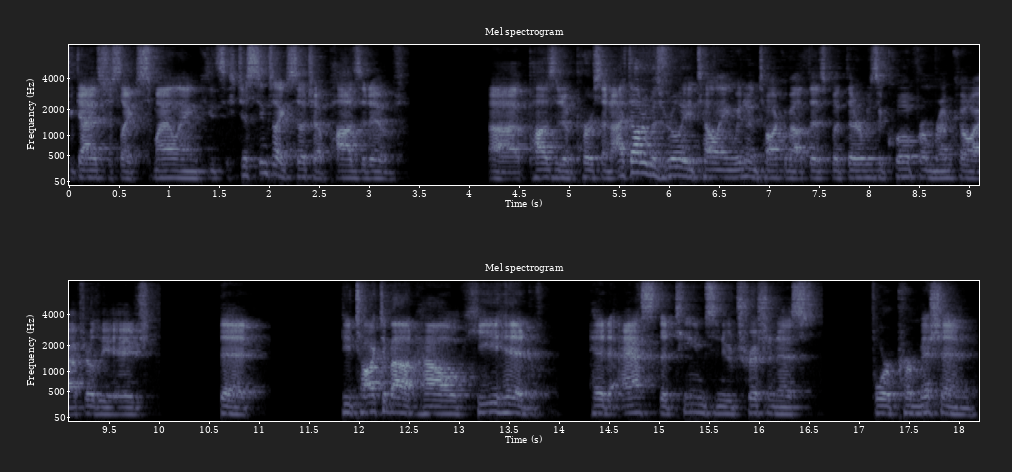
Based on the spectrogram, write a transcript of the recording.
the guy's just like smiling. He's, he just seems like such a positive, uh, positive person. I thought it was really telling. We didn't talk about this, but there was a quote from Remco after Liège that he talked about how he had had asked the team's nutritionist for permission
